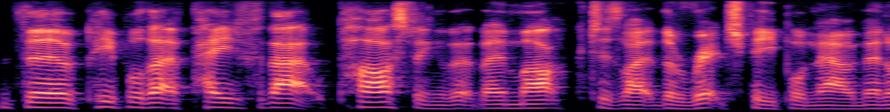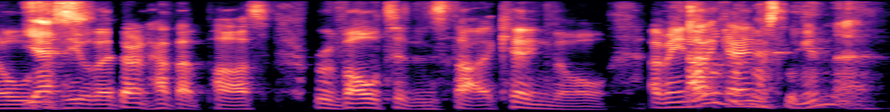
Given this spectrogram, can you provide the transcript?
the people that have paid for that pass thing that they're marked as like the rich people now, and then all Yes. the people that don't have that pass revolted and started killing them all. I mean, that that, was the game thing in there.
